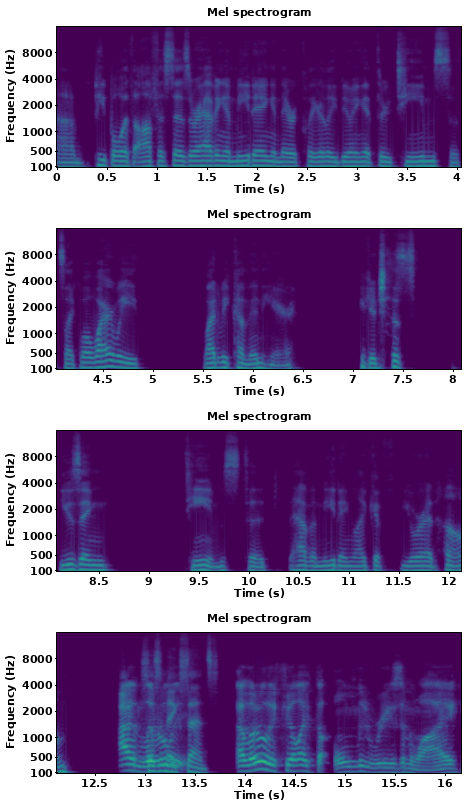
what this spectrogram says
um, people with offices were having a meeting, and they were clearly doing it through Teams. So it's like, well, why are we? Why do we come in here? You're just using Teams to have a meeting, like if you were at home. I This doesn't literally, make sense. I literally feel like the only reason why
